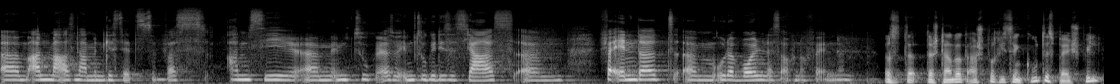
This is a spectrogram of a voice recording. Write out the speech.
ähm, an Maßnahmen gesetzt? Was haben Sie ähm, im, Zuge, also im Zuge dieses Jahres ähm, verändert ähm, oder wollen es auch noch verändern? Also der, der Standort Aschbach ist ein gutes Beispiel.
